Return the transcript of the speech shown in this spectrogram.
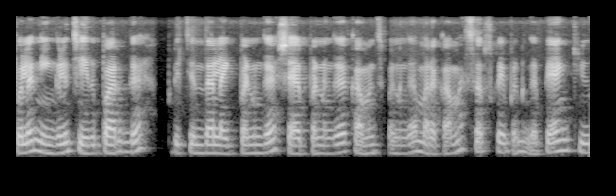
போல் நீங்களும் செய்து பாருங்கள் பிடிச்சிருந்தால் லைக் பண்ணுங்கள் ஷேர் பண்ணுங்கள் கமெண்ட்ஸ் பண்ணுங்கள் மறக்காமல் சப்ஸ்கிரைப் பண்ணுங்கள் தேங்க்யூ.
